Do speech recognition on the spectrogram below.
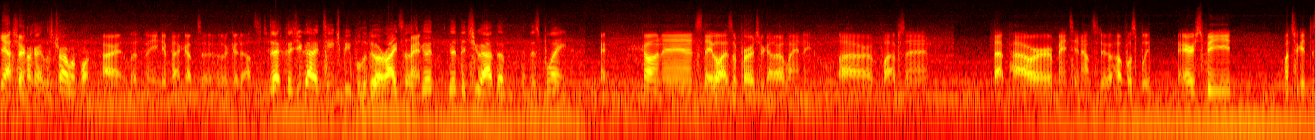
Yeah, sure. Okay, let's try one more. All right, let me get back up to a good altitude. Because you got to teach people to do it right. So it's Right. good, good that you have the in this plane. Going in, stabilize approach. We got our landing uh, flaps in. That power, maintain altitude, help us bleed. Airspeed. Once we get to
